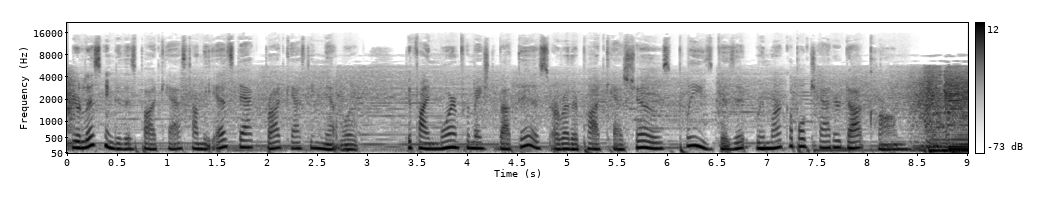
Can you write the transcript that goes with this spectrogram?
You're listening to this podcast on the SDAC Broadcasting Network. To find more information about this or other podcast shows, please visit remarkablechatter.com.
